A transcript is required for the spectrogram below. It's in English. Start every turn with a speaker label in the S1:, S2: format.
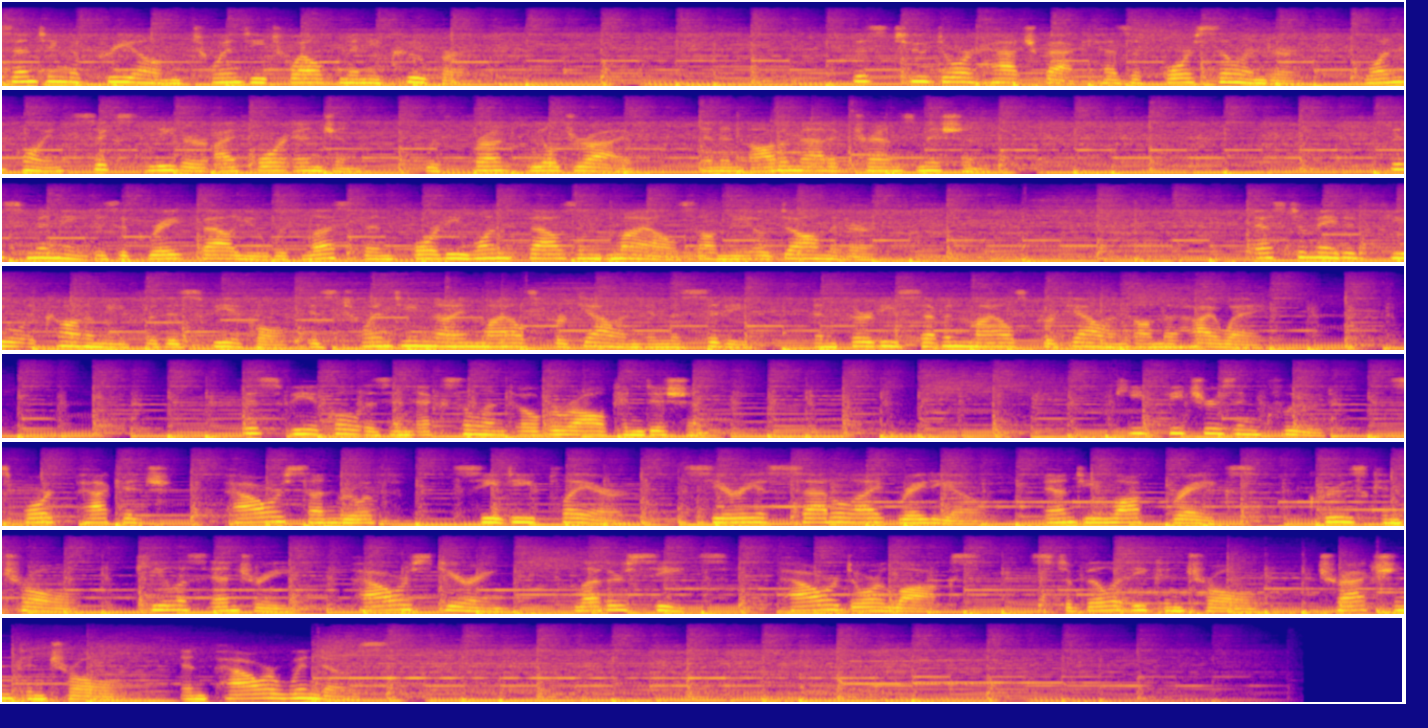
S1: Presenting a pre-owned 2012 Mini Cooper. This two-door hatchback has a four-cylinder, 1.6-liter i4 engine, with front-wheel drive, and an automatic transmission. This Mini is a great value with less than 41,000 miles on the odometer. Estimated fuel economy for this vehicle is 29 miles per gallon in the city, and 37 miles per gallon on the highway. This vehicle is in excellent overall condition. Key features include, Sport Package, Power Sunroof, CD player, Sirius satellite radio, anti-lock brakes, cruise control, keyless entry, power steering, leather seats, power door locks, stability control, traction control, and power windows.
